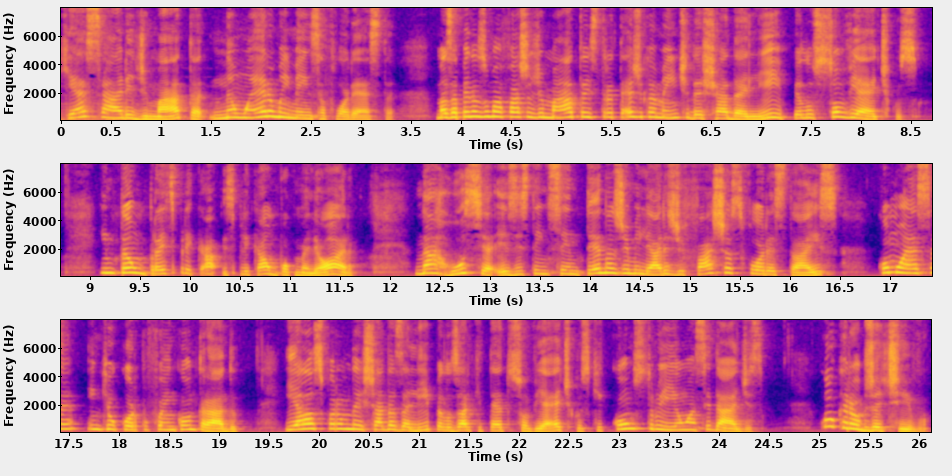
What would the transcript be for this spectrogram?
que essa área de mata não era uma imensa floresta, mas apenas uma faixa de mata estrategicamente deixada ali pelos soviéticos. Então, para explicar, explicar um pouco melhor, na Rússia existem centenas de milhares de faixas florestais, como essa em que o corpo foi encontrado, e elas foram deixadas ali pelos arquitetos soviéticos que construíam as cidades. Qual era o objetivo?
